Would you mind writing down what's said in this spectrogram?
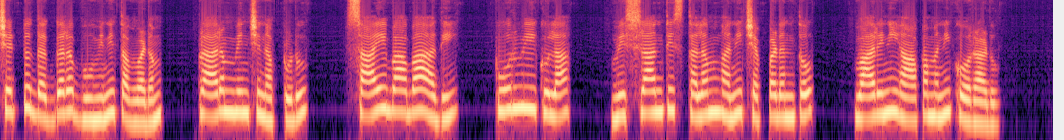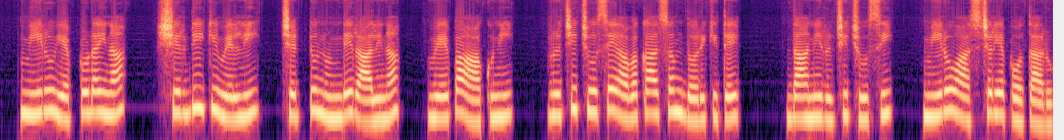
చెట్టు దగ్గర భూమిని తవ్వడం ప్రారంభించినప్పుడు సాయిబాబా అది పూర్వీకుల విశ్రాంతి స్థలం అని చెప్పడంతో వారిని ఆపమని కోరాడు. మీరు ఎప్పుడైనా షిర్డీకి వెళ్ళి చెట్టు నుండి రాలిన వేప ఆకుని రుచి చూసే అవకాశం దొరికితే దాని రుచి చూసి మీరు ఆశ్చర్యపోతారు.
